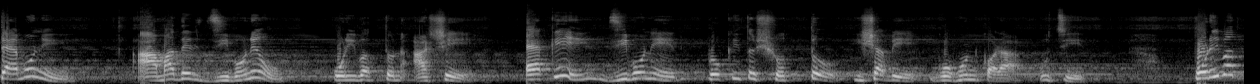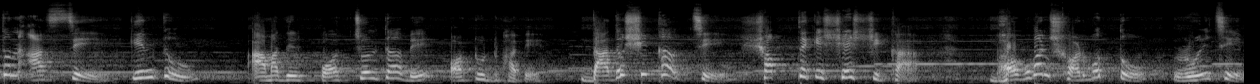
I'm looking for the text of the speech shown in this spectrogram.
তেমনি আমাদের জীবনেও পরিবর্তন আসে। একেই জীবনের প্রকৃত সত্য হিসাবে গ্রহণ করা উচিত। পরিবর্তন আসছে, কিন্তু আমাদের পথ চলতে হবে অটুটভাবে। দ্বাদশ শিক্ষা হচ্ছে সব থেকে শেষ শিক্ষা। ভগবান সর্বত্র রয়েছেন।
